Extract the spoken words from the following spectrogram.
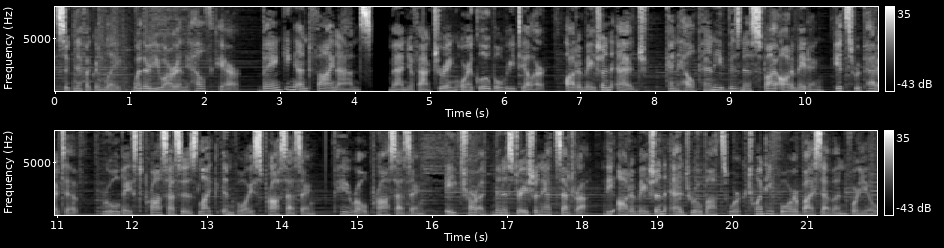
significantly. Whether you are in healthcare, banking and finance, manufacturing or a global retailer, Automation Edge can help any business by automating its repetitive, rule-based processes like invoice processing, payroll processing, HR administration etc. The Automation Edge robots work 24 by 7 for you,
